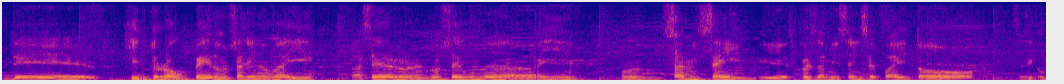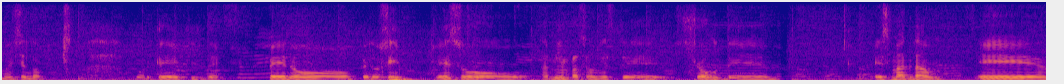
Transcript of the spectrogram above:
de Hit Row pero salieron ahí a hacer no sé una ahí con Sami Zayn y después Sami Zayn se fue ahí todo así como diciendo, ¿por qué XD? Pero, pero sí, eso también pasó en este show de SmackDown. Eh,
